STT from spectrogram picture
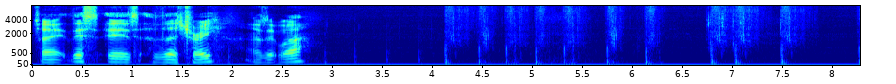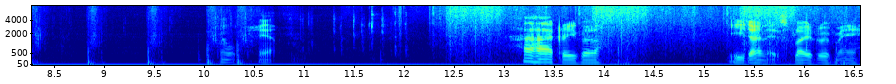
So this is the tree, as it were. Oh, yeah. Haha, creeper. You don't explode with me.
